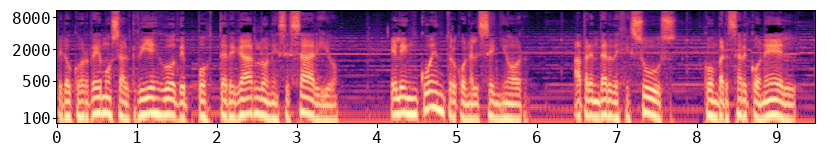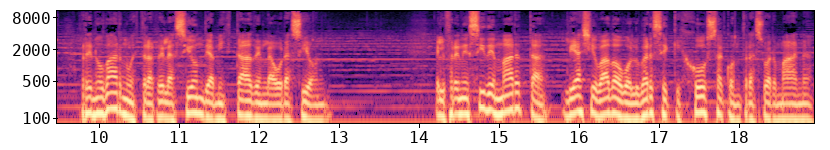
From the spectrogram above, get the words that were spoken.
pero corremos al riesgo de postergar lo necesario, el encuentro con el Señor, aprender de Jesús, conversar con Él, renovar nuestra relación de amistad en la oración. El frenesí de Marta le ha llevado a volverse quejosa contra su hermana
